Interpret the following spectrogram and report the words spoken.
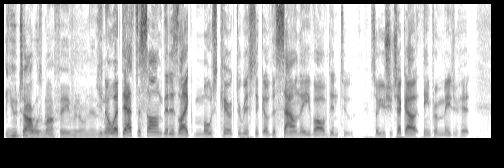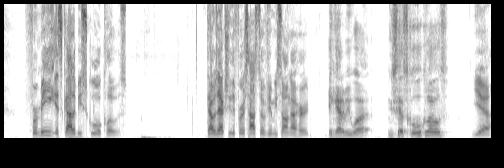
Utah was my favorite on this. You know one. what? That's the song that is like most characteristic of the sound they evolved into. So you should check out theme from a major hit. For me, it's got to be School Clothes. That was actually the first Hot Stove Jimmy song I heard. It got to be what? You said school clothes? Yeah,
